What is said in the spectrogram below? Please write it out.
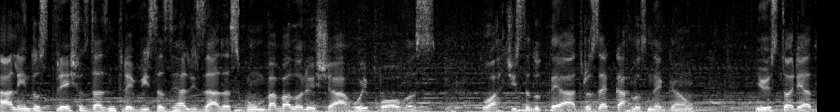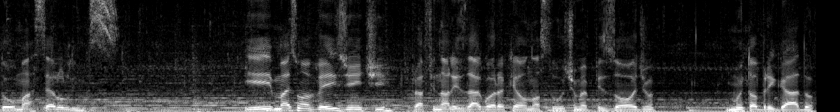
além dos trechos das entrevistas realizadas com o Babalorixá Rui Povas, o artista do teatro Zé Carlos Negão e o historiador Marcelo Lins. E mais uma vez, gente, para finalizar agora que é o nosso último episódio, muito obrigado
